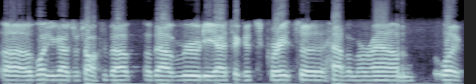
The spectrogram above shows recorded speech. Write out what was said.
uh, uh, what you guys are talking about about Rudy. I think it's great to have him around, like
